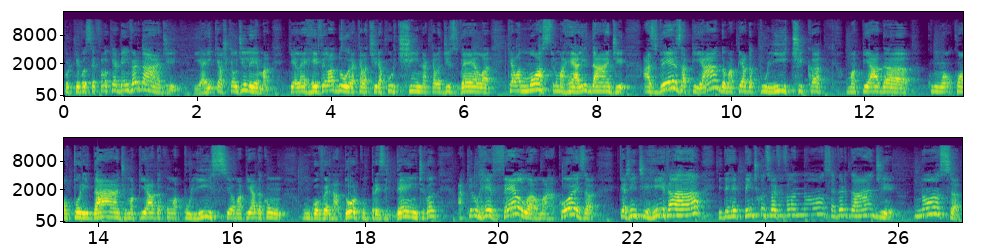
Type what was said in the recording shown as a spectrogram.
porque você falou que é bem verdade. E aí que acho que é o dilema, que ela é reveladora, que ela tira a cortina, que ela desvela, que ela mostra uma realidade. Às vezes a piada é uma piada política, uma piada com, com autoridade, uma piada com a polícia, uma piada com um governador, com um presidente. Aquilo revela uma coisa que a gente ri, ah, e de repente quando você vai ver, fala, nossa, é verdade. Nossa,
